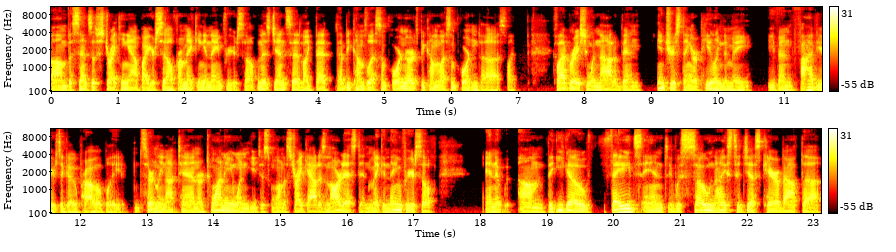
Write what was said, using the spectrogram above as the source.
um, the sense of striking out by yourself or making a name for yourself. And as Jen said, like that that becomes less important, or it's become less important to us. Like collaboration would not have been interesting or appealing to me even five years ago, probably. Certainly not ten or twenty when you just want to strike out as an artist and make a name for yourself. And it, um, the ego fades, and it was so nice to just care about the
